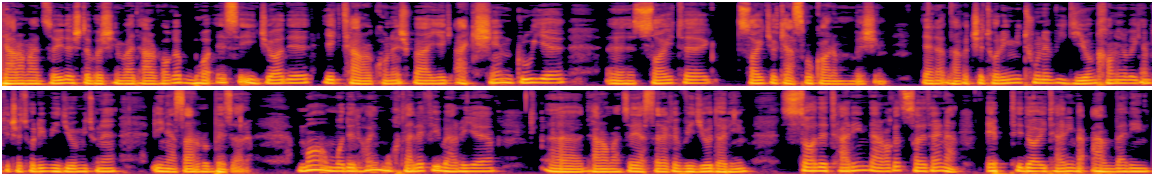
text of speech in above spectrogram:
درآمدزایی داشته باشیم و در واقع باعث ایجاد یک تراکنش و یک اکشن روی سایت سایت یا کسب و کارمون بشیم. در چطوری می‌تونه ویدیو می‌خوام اینو بگم که چطوری ویدیو می‌تونه این اثر رو بذاره. ما مدل های مختلفی برای درآمدزایی از طریق ویدیو داریم. ساده ترین در واقع ساده ترین نه ابتدایی ترین و اولین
